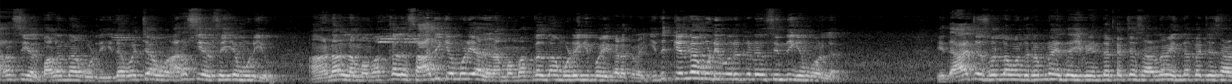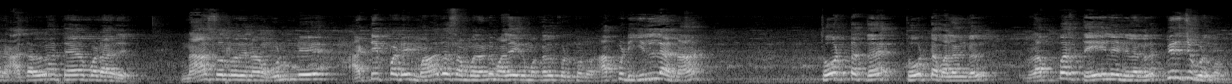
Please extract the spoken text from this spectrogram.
அரசியல் பலம் தான் கொடுது. இதை வச்சு அவங்க அரசியல் செய்ய முடியும். ஆனால் நம்ம மக்களை சாதிக்க முடியாது. நம்ம மக்கள் தான் முடங்கி போய் கிடக்கிறோம். இதுக்கு என்ன முடிவு இருக்குன்னு சிந்திக்க முடியல ஏதாச்சும் சொல்ல வந்துட்டோம்னா இந்த இவன் இந்த கட்சை சார்ந்தவன் இந்த கட்சை சார்ந்தவன். அதெல்லாம் தேவைப்படாது. நான் சொல்றது நான் ஒன்று அடிப்படை மாத சம்பளம்னு மலையக மக்களுக்கு கொடுக்கணும். அப்படி இல்லைன்னா தோட்டத்தை தோட்ட வளங்கள் ரப்பர் தேயிலை நிலங்களை பிரித்து கொடுக்கணும்.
